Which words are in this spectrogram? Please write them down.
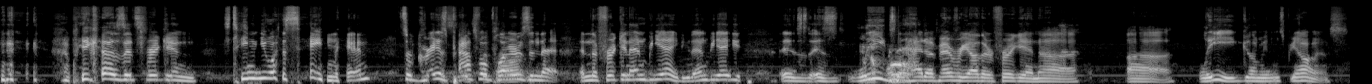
because it's freaking it's Team USA, man. It's the greatest It's- it's basketball the players in the in the freaking NBA, dude. NBA is is leagues ahead of every other friggin' uh uh league. I mean, let's be honest.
